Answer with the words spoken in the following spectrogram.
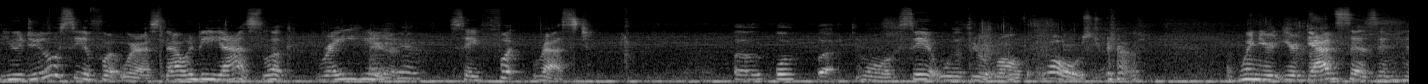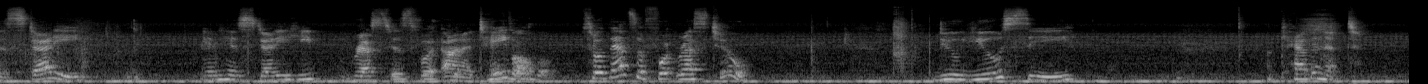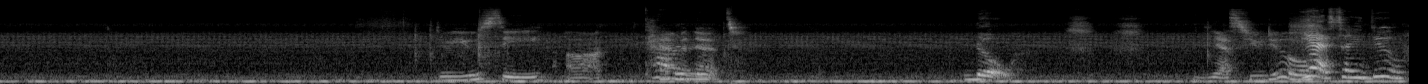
You do see a footrest. That would be yes. Look, right here. Say footrest. Uh, or, uh, Well, say it with your mouth closed. when your your dad says in his study, in his study, he rests his foot on a table. So that's a footrest too. Do you see a cabinet? Do you see a cabinet? No. Yes, you do. Yes, I do.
